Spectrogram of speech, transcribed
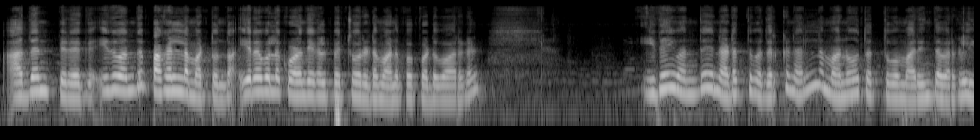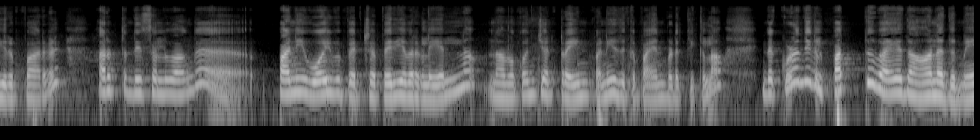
அதன் பிறகு இது வந்து பகலில் மட்டும்தான். இரவில் குழந்தைகள் பெற்றோரிடம் அனுப்பப்படுவார்கள். இதை வந்து நடத்துவதற்கு நல்ல மனோதத்துவம் அறிந்தவர்கள் இருப்பார்கள். அருட்தந்தை சொல்லுவாங்க பணி ஓய்வு பெற்ற பெரியவர்களை எல்லாம் நாம் கொஞ்சம் ட்ரெயின் பண்ணி இதுக்கு பயன்படுத்திக்கலாம். இந்த குழந்தைகள் பத்து வயது ஆனதுமே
